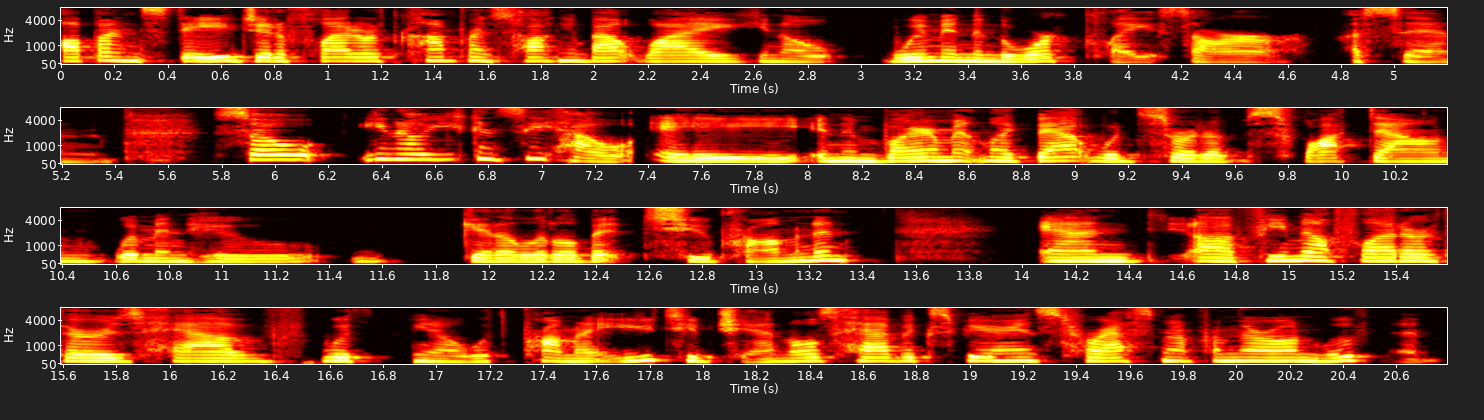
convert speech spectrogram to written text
up on stage at a flat earth conference talking about why, you know, women in the workplace are a sin. So, you know, you can see how a, an environment like that would sort of swat down women who get a little bit too prominent. And uh, female flat earthers have, with you know, with prominent YouTube channels, have experienced harassment from their own movement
